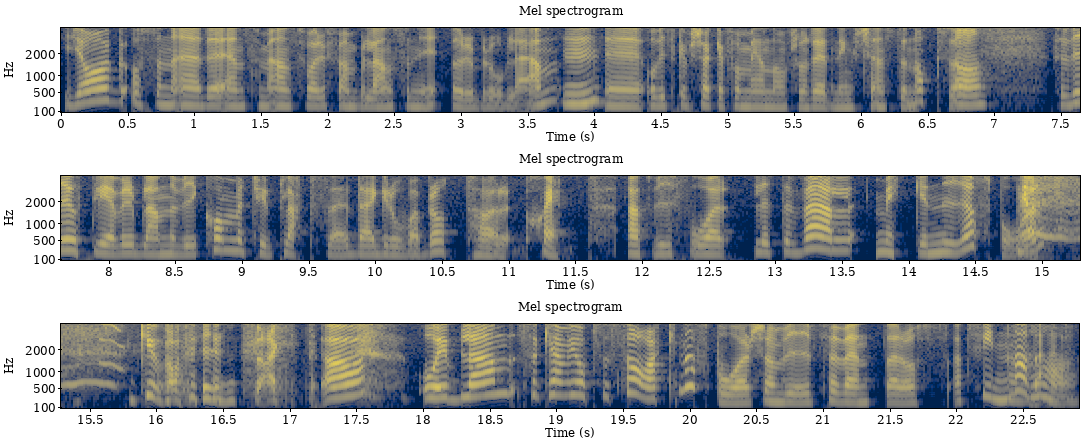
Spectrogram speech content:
jag och sen är det en som är ansvarig för ambulansen i Örebro län. Mm. Eh, och vi ska försöka få med någon från räddningstjänsten också. Ja. För vi upplever ibland när vi kommer till platser där grova brott har skett, att vi får lite väl mycket nya spår. Gud vad fint sagt. ja, och ibland så kan vi också sakna spår som vi förväntar oss att finna Aha. där.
